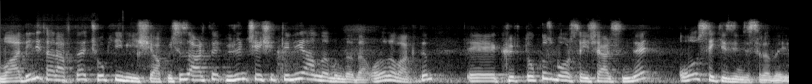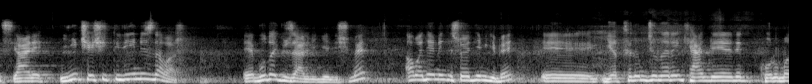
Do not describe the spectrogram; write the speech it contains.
vadeli tarafta çok iyi bir iş yapmışız. Artı ürün çeşitliliği anlamında da ona da baktım. E, 49 borsa içerisinde 18. sıradayız. Yani ürün çeşitliliğimiz de var. E, bu da güzel bir gelişme. Ama demin de söylediğim gibi e, yatırımcıların kendilerini koruma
